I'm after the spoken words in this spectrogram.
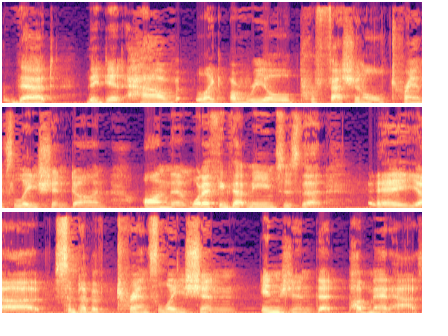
that they didn't have like a real professional translation done on them. What I think that means is that a uh, some type of translation engine that PubMed has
